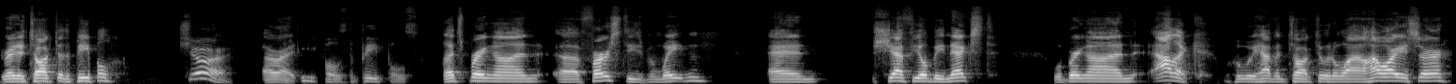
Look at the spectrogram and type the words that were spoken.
Ready to talk to the people? Sure, All right. peoples, the peoples. Let's bring on uh first. He's been waiting. And Chef, you'll be next. We'll bring on Alec, who we haven't talked to in a while. How are you, sir?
